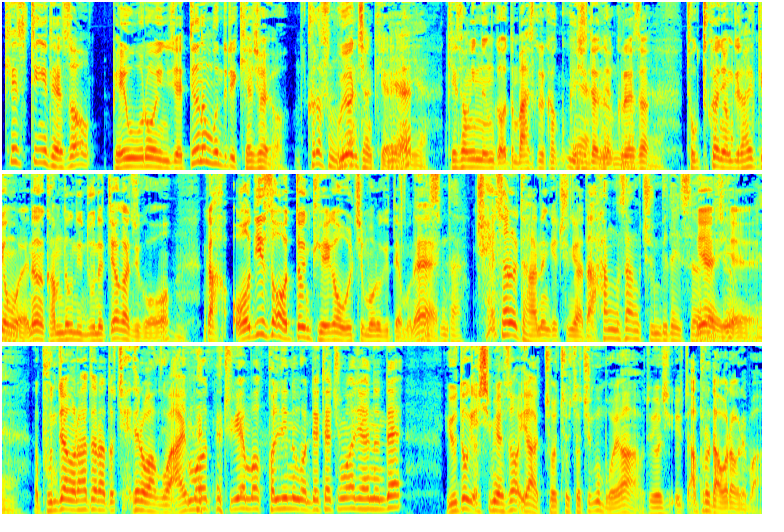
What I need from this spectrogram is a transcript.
캐스팅이 돼서 배우로 이제 뜨는 분들이 계셔요. 그렇습니다. 우연찮게 예, 예. 개성 있는 그 어떤 마스크를 갖고 예, 계시다든요. 그럼요. 그래서 예. 독특한 연기를 할 경우에는 감독님 눈에 띄어가지고 그러니까 어디서 어떤 기회가 올지 모르기 때문에 그렇습니다. 최선을 다하는 게 중요하다. 항상 준비돼 있어야 예, 되죠. 예. 분장을 하더라도 제대로 하고, 아이, 뭐, 뒤에 뭐 걸리는 건데 대충 하지 했는데, 유독 열심히 해서, 야, 저, 저, 저 친구 뭐야? 또 열심히, 앞으로 나오라 그래봐.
